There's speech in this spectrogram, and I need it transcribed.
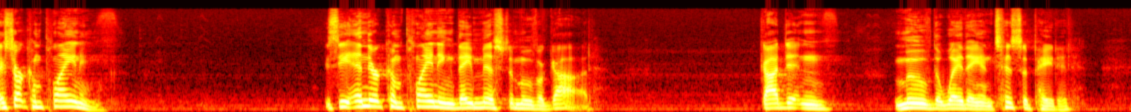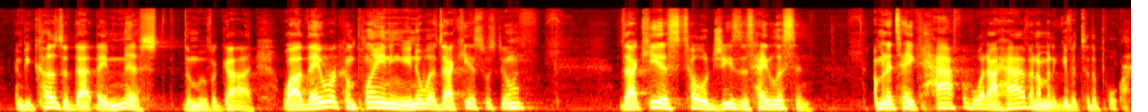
They start complaining. You see, in their complaining, they missed a move of God. God didn't move the way they anticipated. And because of that, they missed the move of God. While they were complaining, you know what Zacchaeus was doing? Zacchaeus told Jesus, Hey, listen, I'm gonna take half of what I have and I'm gonna give it to the poor.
